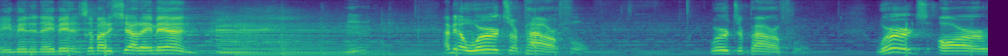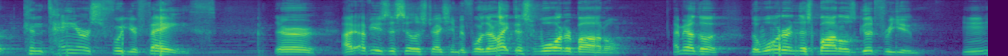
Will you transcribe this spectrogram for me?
Amen and amen. Somebody shout amen. Hmm? I mean, words are powerful. Words are powerful. Words are containers for your faith. They're I, have used this illustration before. They're like this water bottle. I mean, the, the water in this bottle is good for you. Hmm?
